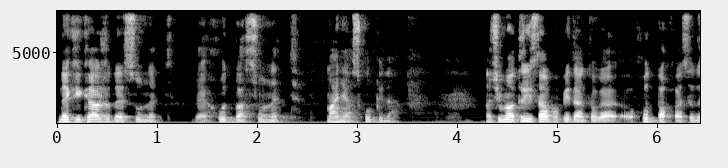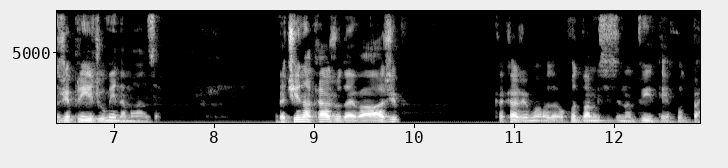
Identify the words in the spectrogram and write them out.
Neki kažu da je sunet, da je hudba sunet, manja skupina. Znači, imamo tri stava po pitanju toga e, hudba koja se drže prije džume namaza. Većina kažu da je vađiv, kad kažemo hudba, misli se na dvije te hudbe.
